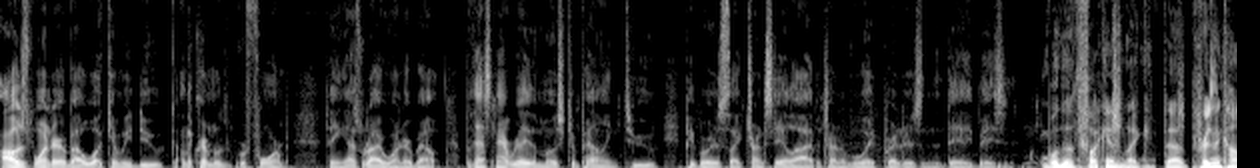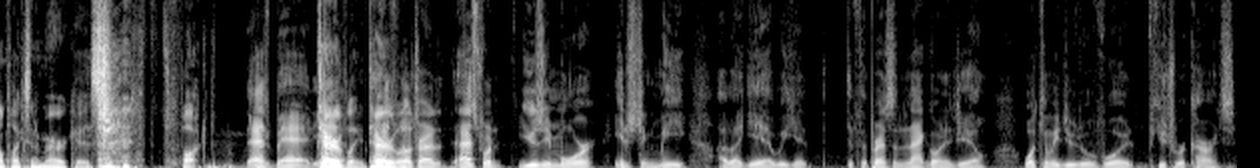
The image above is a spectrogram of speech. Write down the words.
I always wonder about what can we do on the criminal reform thing. That's what I wonder about. But that's not really the most compelling to people who are just like trying to stay alive and trying to avoid predators on the daily basis. Well, the fucking like the prison complex in America is fucked. That's bad. Yeah. Terribly, That's what I'm trying to. That's what usually more interesting to me. I'm like, yeah, we can. If the person's not going to jail, what can we do to avoid future recurrence?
